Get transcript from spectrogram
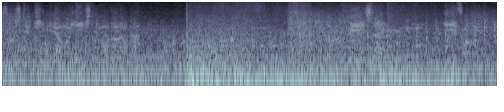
そして君らも生きて戻るんださっきのいいぞ。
